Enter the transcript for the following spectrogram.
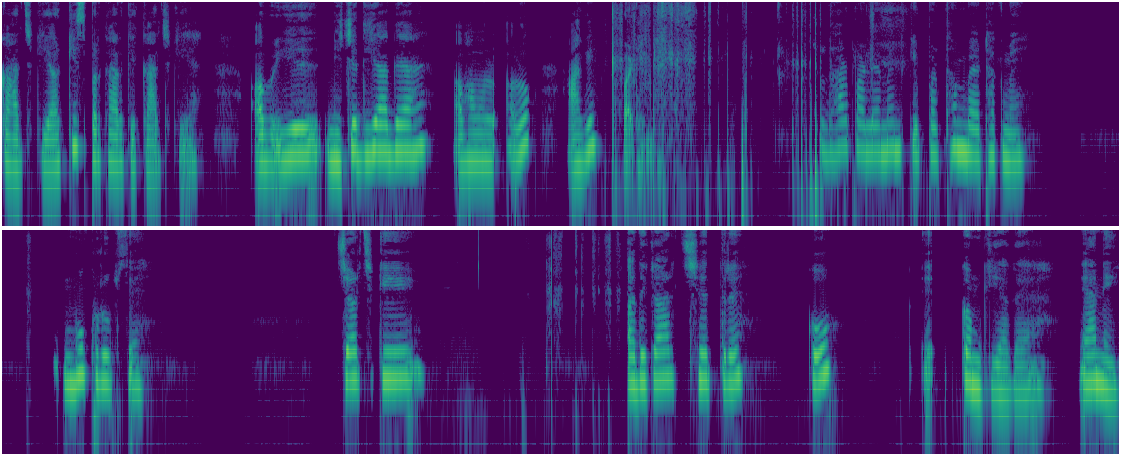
कार्य किया और किस प्रकार के कार्य किए? अब ये नीचे दिया गया है, अब हम लोग आगे पढ़ेंगे सुधार पार्लियामेंट की प्रथम बैठक में मुख्य रूप से चर्च के अधिकार क्षेत्र को कम किया गया है, यानी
